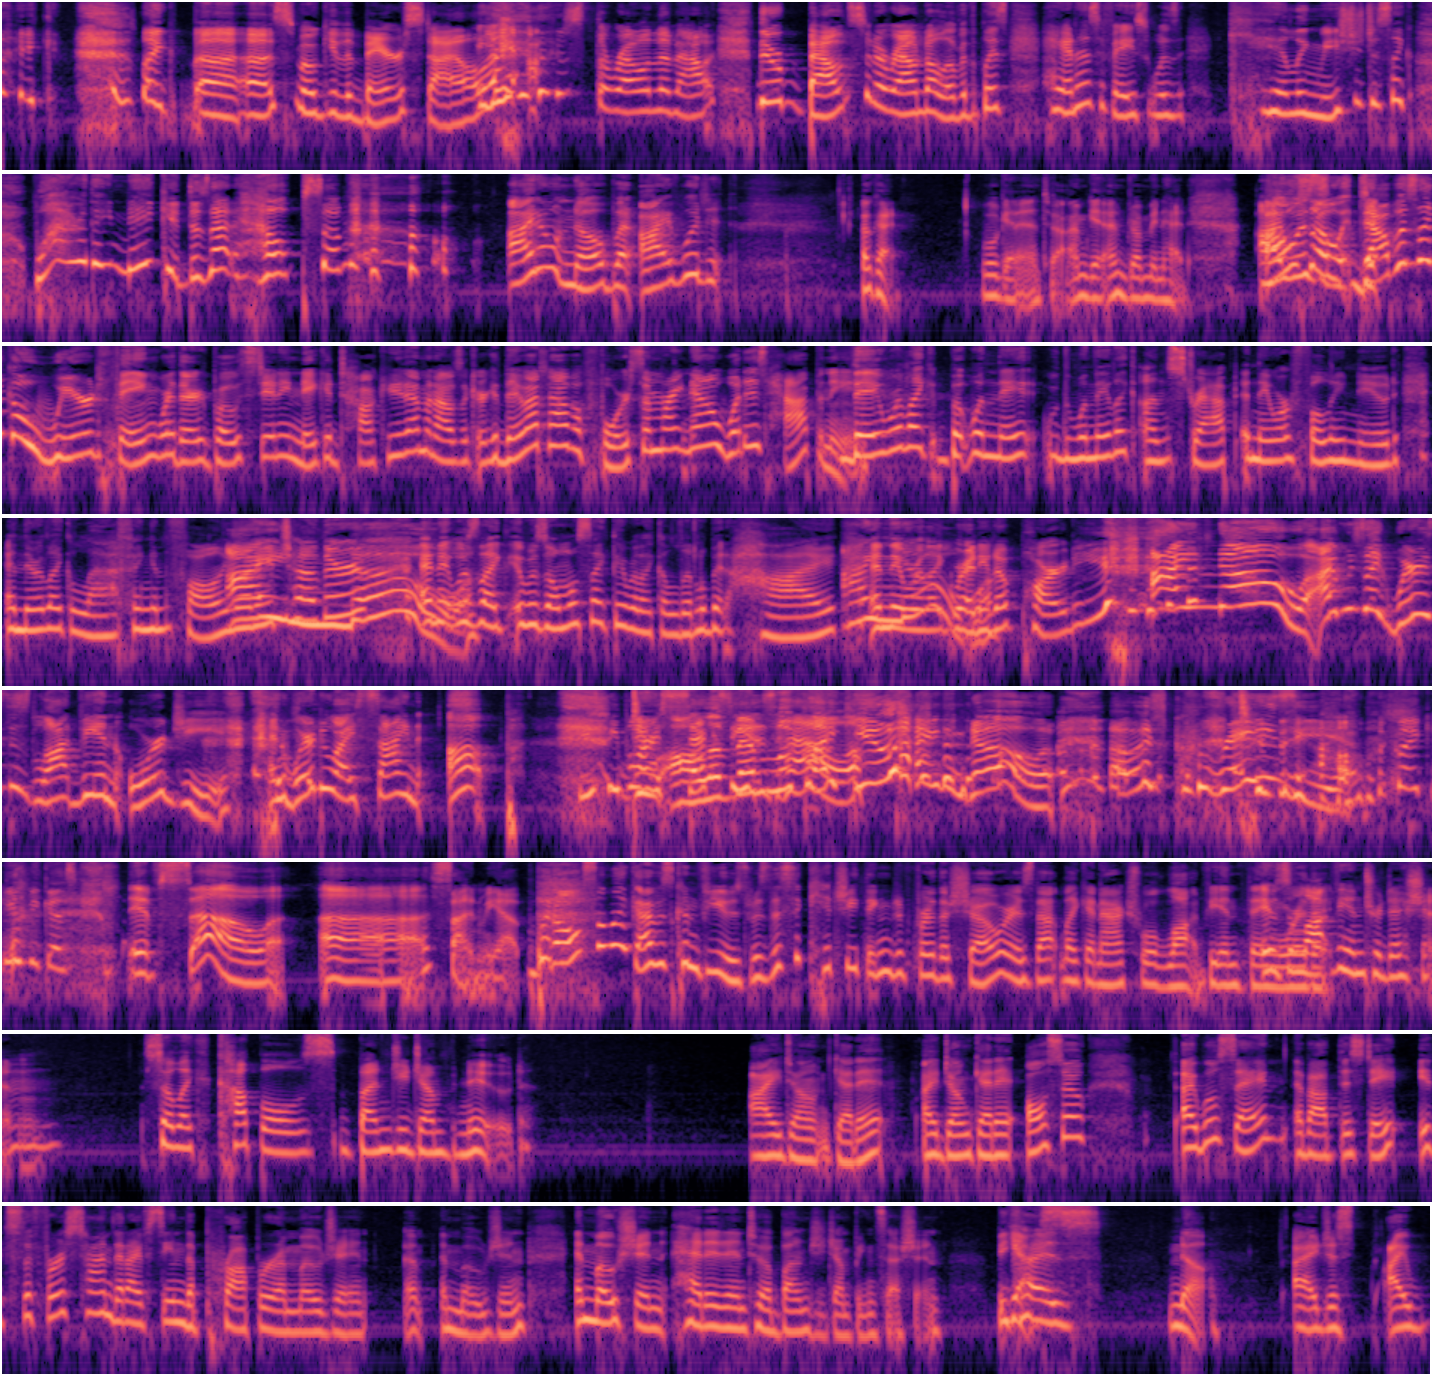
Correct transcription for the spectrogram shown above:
like uh, uh, Smokey the Bear style, just throwing them out. They were bouncing around all over the place. Hannah's face was killing me. She's just like, "Why are they naked? Does that help somehow?" I don't know, but I would. Okay, we'll get into it. I'm getting. I'm jumping ahead. I I was also that was like a weird thing where they're both standing naked talking to them, and I was like, are they about to have a foursome right now? What is happening? They were like, but when they when they like unstrapped and they were fully nude and they're like laughing and falling on I each other, know. and it was like it was almost like they were like a little bit high, I and they were like ready to party. I know. I was like, where is this Latvian orgy, and where do I sign up? These people Do are all of them look hell. like you? I know. That was crazy. Look like you because if so, uh, sign me up. But also, like, I was confused. Was this a kitschy thing for the show, or is that like an actual Latvian thing? It was a where they- Latvian tradition. So like couples bungee jump nude. I don't get it. I don't get it. Also, I will say about this date, it's the first time that I've seen the proper emotion, um, emotion, emotion headed into a bungee jumping session. Because no, I just I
